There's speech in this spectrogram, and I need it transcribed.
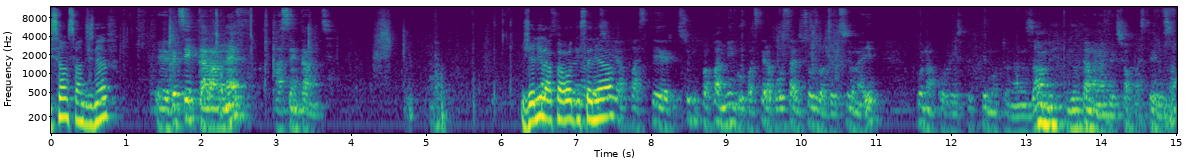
Psalm 119, Euh, verset 49 à 50 je lis la parole du Seigneur. ya paster soki papa mingi paster akosala lisozo ya version na ye mpona korespecte moto na nzambe yotanga na version ya paster eza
